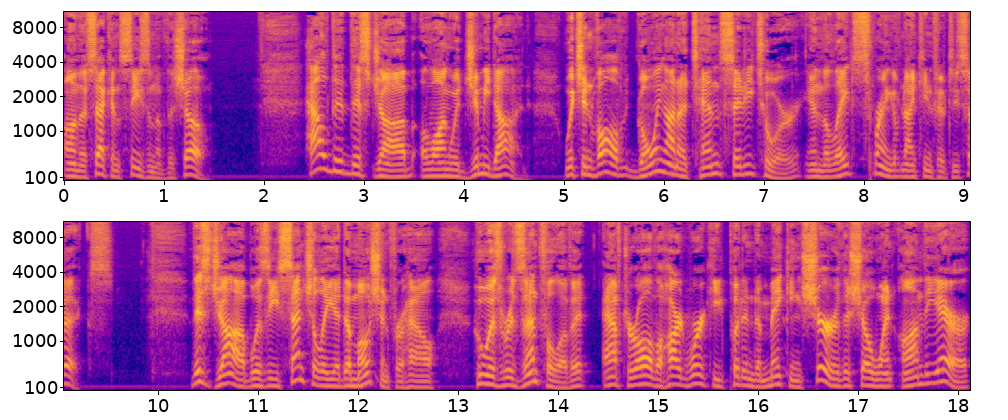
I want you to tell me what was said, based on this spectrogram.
on the second season of the show. Hal did this job along with Jimmy Dodd, which involved going on a 10 city tour in the late spring of 1956. This job was essentially a demotion for Hal, who was resentful of it after all the hard work he'd put into making sure the show went on the air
